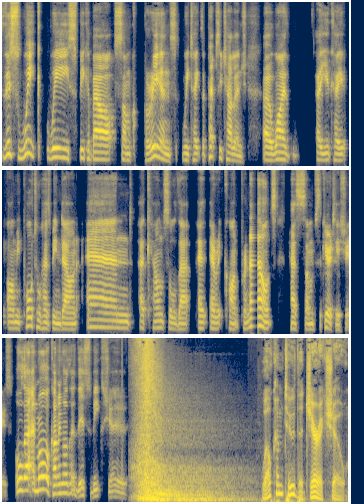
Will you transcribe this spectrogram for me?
this week we speak about some Koreans. We take the Pepsi Challenge, uh, why a UK Army portal has been down, and a council that Erich can't pronounce has some security issues. All that and more coming on this week's show. Welcome to The Jerich Show,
